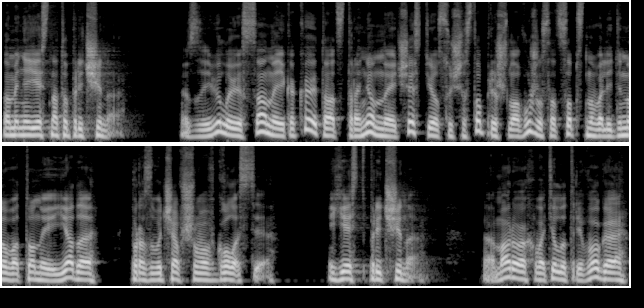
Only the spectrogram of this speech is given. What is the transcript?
У меня есть на то причина». Заявила Исана, и какая-то отстраненная часть ее существа пришла в ужас от собственного ледяного тона и яда, прозвучавшего в голосе. «Есть причина». Амару охватила тревога,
